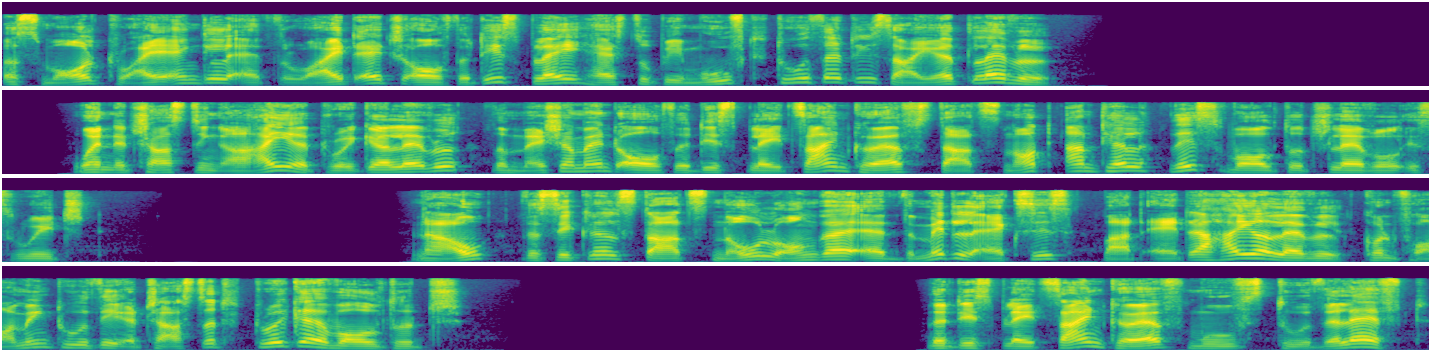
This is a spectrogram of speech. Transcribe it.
a small triangle at the right edge of the display has to be moved to the desired level. When adjusting a higher trigger level, the measurement of the displayed sine curve starts not until this voltage level is reached. Now, the signal starts no longer at the middle axis, but at a higher level, conforming to the adjusted trigger voltage the displayed sine curve moves to the left.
